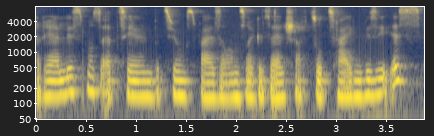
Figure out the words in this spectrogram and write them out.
Realismus erzählen, beziehungsweise unsere Gesellschaft so zeigen, wie sie ist,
